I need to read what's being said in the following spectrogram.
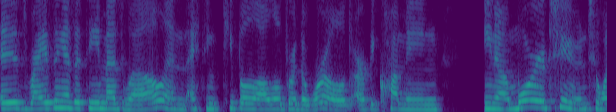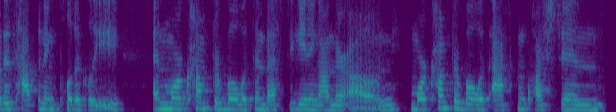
is rising as a theme as well. And I think people all over the world are becoming, you know, more attuned to what is happening politically and more comfortable with investigating on their own, more comfortable with asking questions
